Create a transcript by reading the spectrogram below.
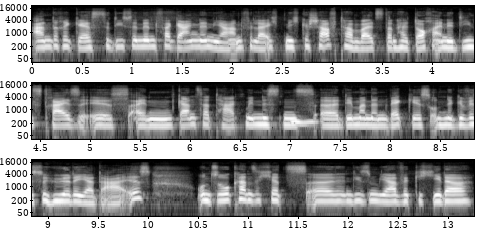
andere Gäste, die es in den vergangenen Jahren vielleicht nicht geschafft haben, weil es dann halt doch eine Dienstreise ist, ein ganzer Tag mindestens, mhm. äh, den man dann weg ist und eine gewisse Hürde ja da ist. Und so kann sich jetzt äh, in diesem Jahr wirklich jeder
